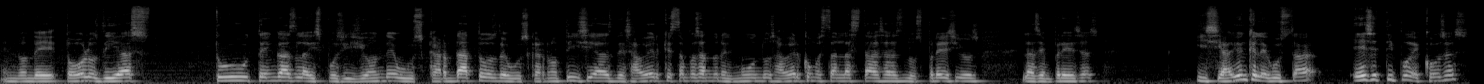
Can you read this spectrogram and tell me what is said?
en donde todos los días tú tengas la disposición de buscar datos, de buscar noticias, de saber qué está pasando en el mundo, saber cómo están las tasas, los precios, las empresas. Y si a alguien que le gusta ese tipo de cosas,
